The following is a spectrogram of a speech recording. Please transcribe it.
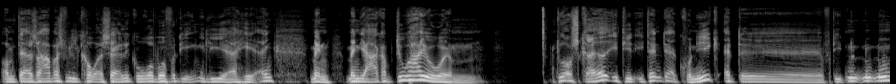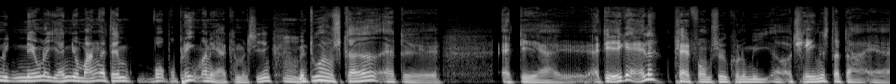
om deres arbejdsvilkår er særlig gode, og hvorfor de egentlig lige er her. Ikke? Men, men Jacob, du har jo... Øh, du har skrevet i, i den der kronik, at øh, fordi nu, nu nævner Jan jo mange af dem, hvor problemerne er, kan man sige. Ikke? Mm. Men du har jo skrevet, at øh, at det, er, at det ikke er alle platformsøkonomier og tjenester, der er,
